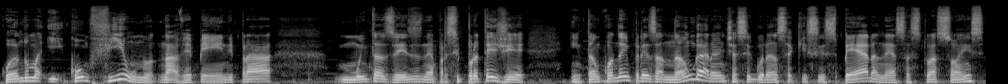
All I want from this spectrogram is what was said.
quando uma, e confiam no, na VPN para muitas vezes, né, para se proteger. Então, quando a empresa não garante a segurança que se espera nessas situações,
